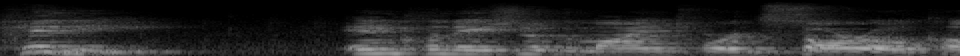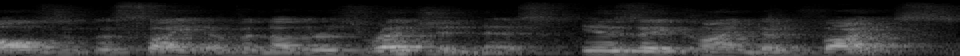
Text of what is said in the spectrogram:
pity inclination of the mind towards sorrow calls at the sight of another's wretchedness is a kind of vice.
